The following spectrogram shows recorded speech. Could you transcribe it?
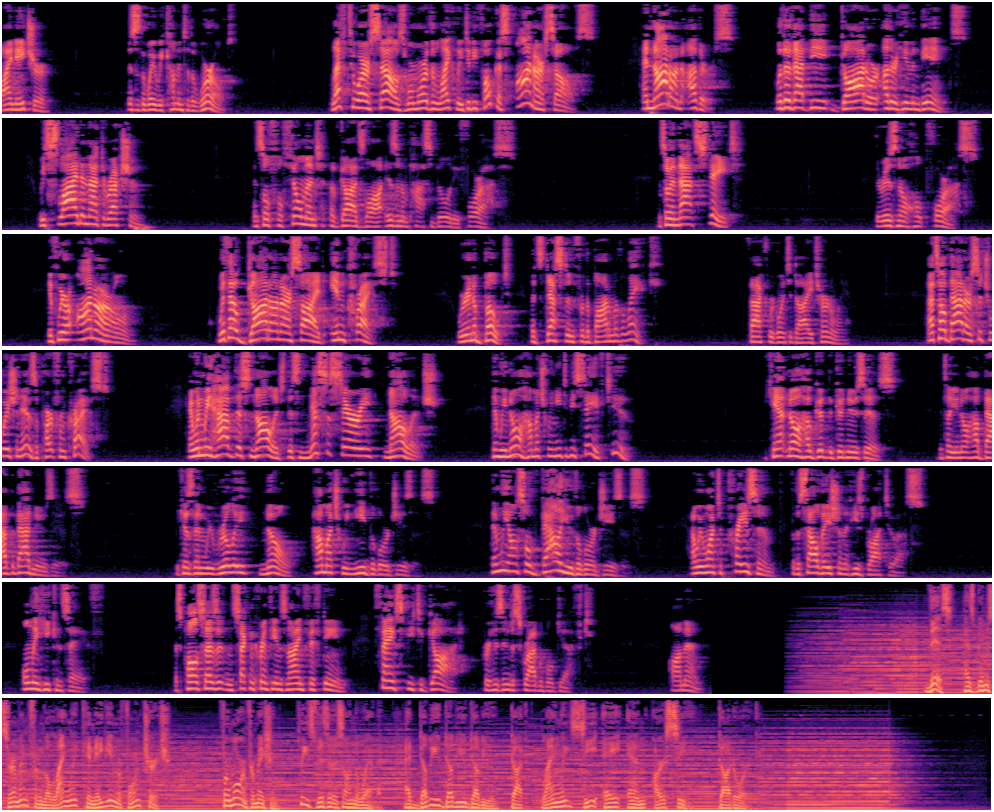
By nature, this is the way we come into the world. Left to ourselves, we're more than likely to be focused on ourselves and not on others, whether that be God or other human beings. We slide in that direction. And so fulfillment of God's law is an impossibility for us. And so in that state, there is no hope for us. If we're on our own, Without God on our side in Christ, we're in a boat that's destined for the bottom of the lake. In fact, we're going to die eternally. That's how bad our situation is apart from Christ. And when we have this knowledge, this necessary knowledge, then we know how much we need to be saved too. You can't know how good the good news is until you know how bad the bad news is because then we really know how much we need the Lord Jesus. Then we also value the Lord Jesus. And we want to praise Him for the salvation that He's brought to us. Only He can save. As Paul says it in 2 Corinthians 9:15, thanks be to God for His indescribable gift. Amen. This has been a sermon from the Langley Canadian Reformed Church. For more information, please visit us on the web at www.langleycanrc.org.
